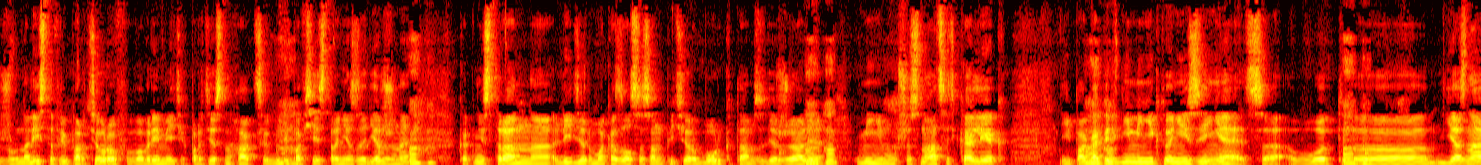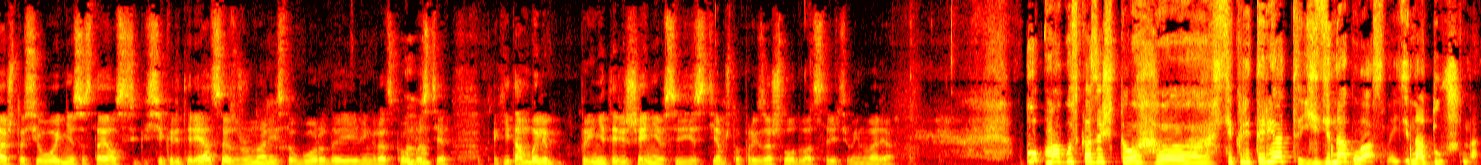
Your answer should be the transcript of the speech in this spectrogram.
журналистов, репортеров во время этих протестных акций были по всей стране задержаны. Как ни странно, лидером оказался Санкт-Петербург. Там задержали минимум 16 коллег. И пока uh перед ними никто не извиняется. Вот uh э, я знаю, что сегодня состоялся секретариат Союза журналистов города и Ленинградской uh области. Какие там были приняты решения в связи с тем, что произошло 23 января? Ну, могу сказать, что э, секретариат единогласно, единодушно,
